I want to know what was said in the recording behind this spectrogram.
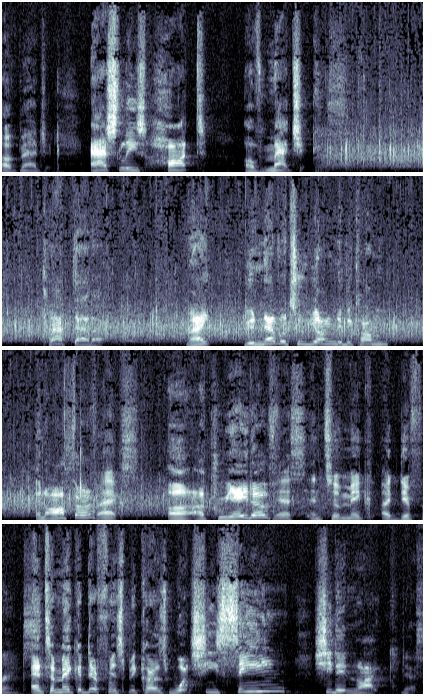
of Magic. Ashley's Heart of Magic. Clap that up. Right? You're never too young to become an author, Facts. uh, a creative, Yes, and to make a difference. and to make a difference because what she's seeing, she didn't like. yes.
